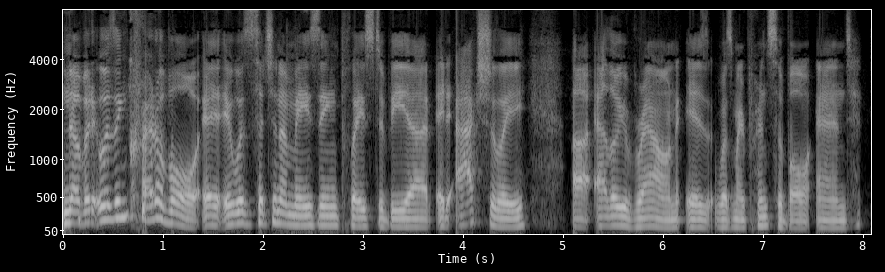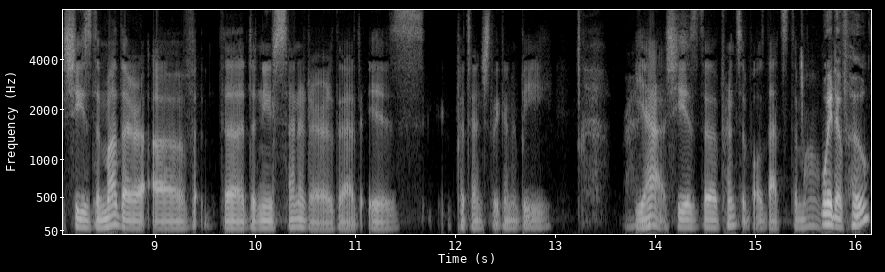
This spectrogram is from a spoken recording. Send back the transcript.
no, but it was incredible. It, it was such an amazing place to be at. It actually, uh, Ellery Brown is was my principal, and she's the mother of the the new senator that is potentially going to be. Yeah, she is the principal. That's the mom Wait, of who?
